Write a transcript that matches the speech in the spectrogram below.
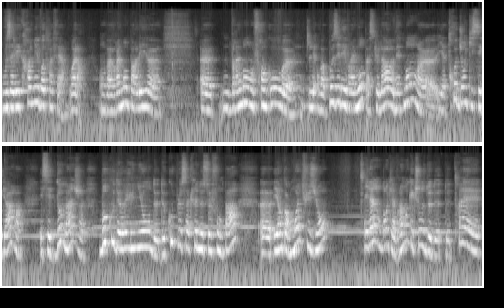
Vous avez cramé votre affaire, voilà. On va vraiment parler euh, euh, vraiment franco, euh, on va poser les vrais mots parce que là, honnêtement, il y a trop de gens qui s'égarent et c'est dommage. Beaucoup de réunions de, couples sacrés ne se font pas et encore moins de fusions. Et là, j'entends qu'il y a vraiment quelque chose de, très,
